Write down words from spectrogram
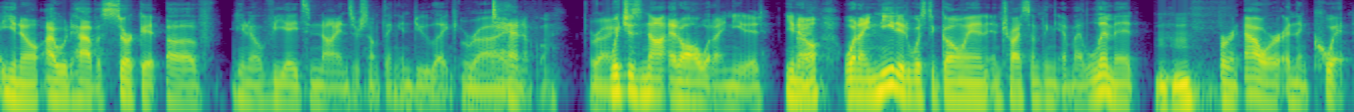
you know, I would have a circuit of, you know, V8s and nines or something and do like Right. 10 of them right, which is not at all what I needed. You know, Right. what I needed was to go in and try something at my limit hmm for an hour and then quit.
